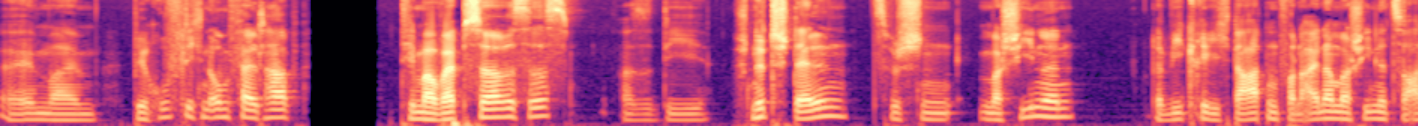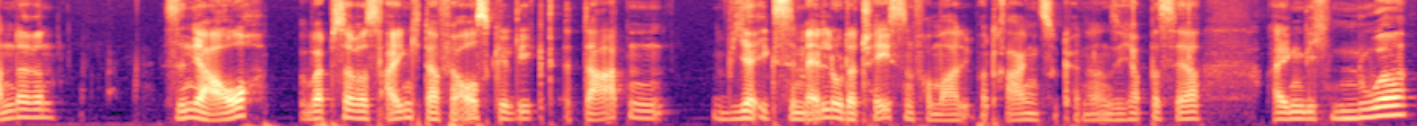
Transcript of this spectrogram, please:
äh, in meinem beruflichen Umfeld habe, Thema Web Services, also die Schnittstellen zwischen Maschinen oder wie kriege ich Daten von einer Maschine zur anderen, sind ja auch Web Services eigentlich dafür ausgelegt, Daten via XML oder JSON-Format übertragen zu können. Also ich habe bisher eigentlich nur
